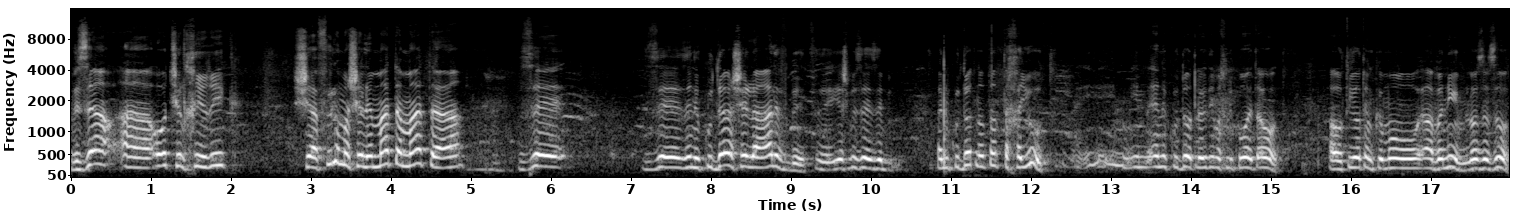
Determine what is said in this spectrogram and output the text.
וזה האות של חיריק, שאפילו מה שלמטה מטה זה, זה, זה נקודה של האלף בית, יש בזה, זה, הנקודות נותנות את החיות, אם, אם אין נקודות לא יודעים איך לקרוא את האות, האותיות הן כמו אבנים, לא זזות.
